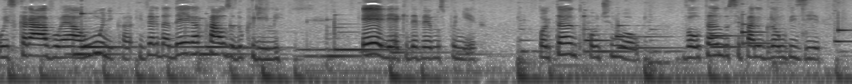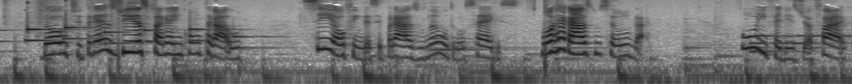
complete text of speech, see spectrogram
O escravo é a única e verdadeira causa do crime. Ele é que devemos punir. Portanto, continuou, voltando-se para o grão-vizir: Dou-te três dias para encontrá-lo. Se ao fim desse prazo não o trouxeres, morrerás no seu lugar. O infeliz Jafar,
